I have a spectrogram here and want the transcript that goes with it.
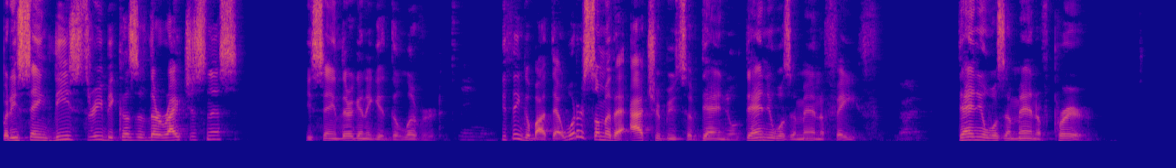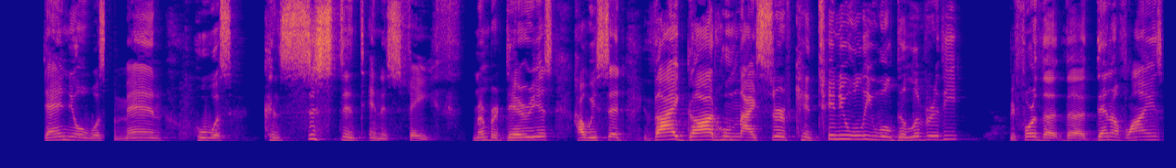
But he's saying these three, because of their righteousness, he's saying they're going to get delivered. You think about that. What are some of the attributes of Daniel? Daniel was a man of faith, Daniel was a man of prayer. Daniel was a man who was consistent in his faith. Remember Darius, how he said, Thy God whom I serve continually will deliver thee before the, the den of lions.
